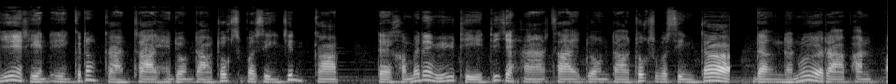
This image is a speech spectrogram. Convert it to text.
เย่เทียนเองก็ต้องการทรายแห่งดวงดาวทุกสรรพสิ่งเช่นกัน แต่เขาไม่ได้มีวิธีที่จะหาทรายดวงดาวทุกสรรพสิ่งได้ดังนั้นเมื่อเวลาผ่านไป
